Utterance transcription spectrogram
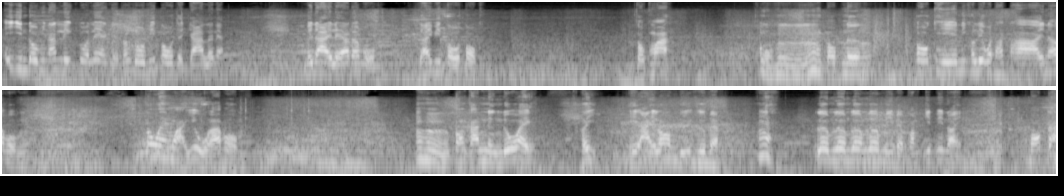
ไออินโดมินัสเล็กตัวแรกเดี๋ยวต้องโดนพี่โตจัดการแล้วเนี่ย ไม่ได้แล้วนะผมเดี๋ยวให้พี่โตตบ ตบมาโอ้โหตบหนึ่งโอเคนี่เขาเรียกว่าทักทายนะครับผม ก็แหวงไหวอยู่ครับผม อือหือต้องการหนึ่งด้วย เฮ้ย AI รอบนี้คือแบบเอ๊ะเริ่มเริ่มเริ่มเริ่มมีแบบความคิดนิดหน่อยบล็อกได้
